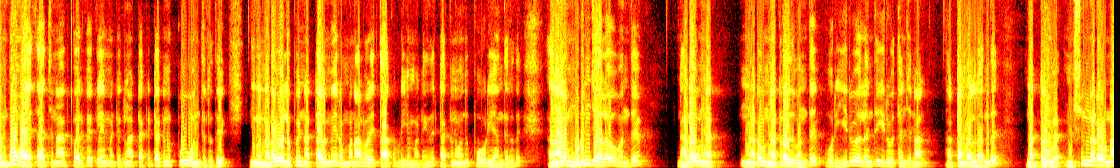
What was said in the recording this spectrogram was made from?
ரொம்பவும் வயசாச்சுன்னா இப்போ இருக்க கிளைமேட்டுக்கெலாம் டக்கு டக்குன்னு பூ வந்துடுது. நீங்கள் நடவில் போய் நட்டாலுமே ரொம்ப நாள் வரை தாக்கு பிடிக்க மாட்டேங்குது. டக்குன்னு வந்து பூ ஒடியாந்துருது. அதனால் முடிஞ்ச அளவு வந்து நடவு நட் நடவு நடுறது வந்து ஒரு இருபதுலேருந்து இருபத்தஞ்சி நாள் நட்டங்கள்லேருந்து நட்டுருங்க. மிஷின் நடவுனா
